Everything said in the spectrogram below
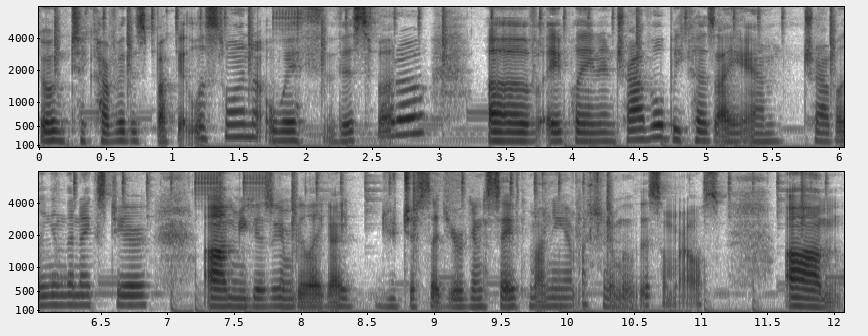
going to cover this bucket list one with this photo of a plane and travel because I am traveling in the next year. Um, you guys are gonna be like, I you just said you were gonna save money. I'm actually gonna move this somewhere else. Um,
